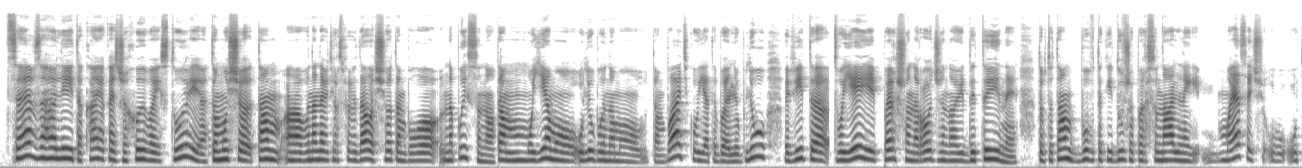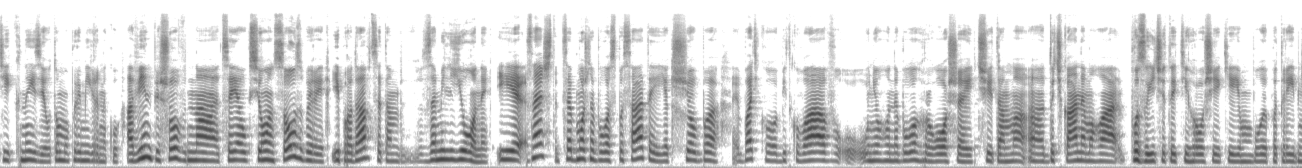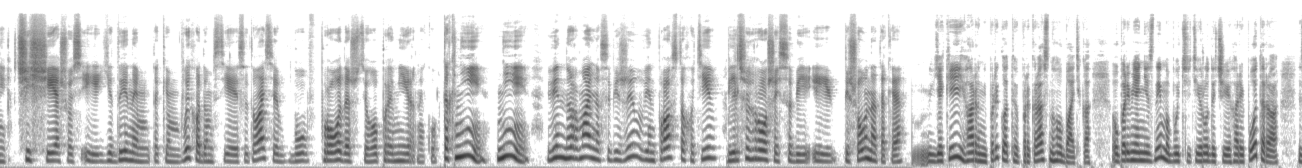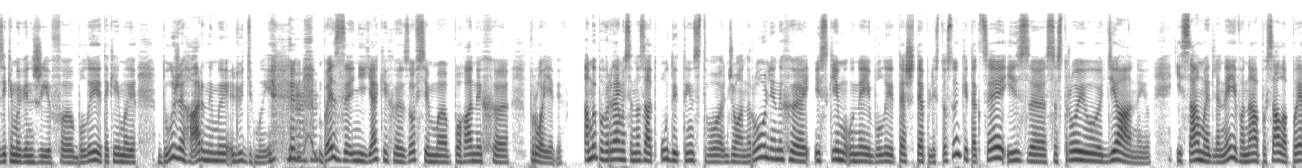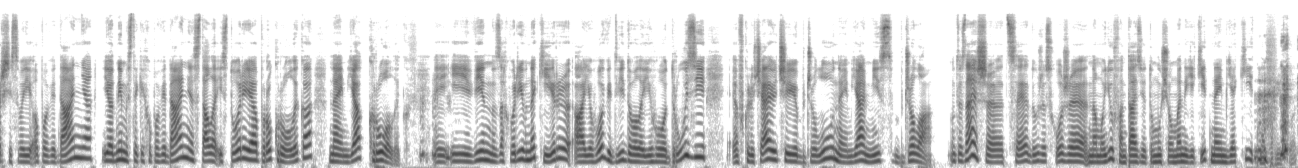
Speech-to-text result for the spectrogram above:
Це взагалі така якась жахлива історія, тому що там а, вона навіть розповідала, що там було написано. Там моєму улюбленому там батьку я тебе люблю від е, твоєї першонародженої дитини. Тобто там був такий дуже персональний меседж у, у тій книзі, у тому примірнику. А він пішов на цей аукціон Солсбері і продав це там за мільйони. І знаєш, це б можна було списати, якщо щоб е, батько бідкував, у нього не було грошей, чи там е, дочка не могла позичити ті гроші, які йому були потрібні, чи ще щось. І єдиним таким виходом з цієї ситуації був продаж цього примірнику. Так ні, ні. Він нормально собі жив, він просто хотів більше грошей собі і пішов на таке. Який гарний приклад прекрасного батька у порівнянні з ним, мабуть, ті родичі Гаррі Поттера, з якими він жив, були були такими дуже гарними людьми, mm-hmm. без ніяких зовсім поганих е, проявів. А ми повертаємося назад у дитинство Джоан Роулінг, і з ким у неї були теж теплі стосунки, так це із е, сестрою Діаною. І саме для неї вона писала перші свої оповідання. І одним із таких оповідань стала історія про кролика на ім'я Кролик. І він захворів на кір, а його відвідували його друзі, е, включаючи бджолу на ім'я Міс Бджола. Ну, ти знаєш, е, це дуже схоже на мою фантазію, тому що у мене є кіт на ім'я кіт, наприклад.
